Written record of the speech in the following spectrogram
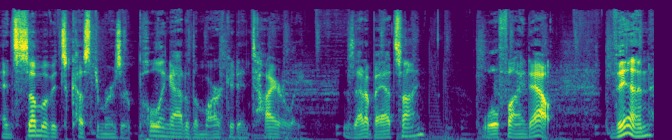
and some of its customers are pulling out of the market entirely. Is that a bad sign? We'll find out. Then,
